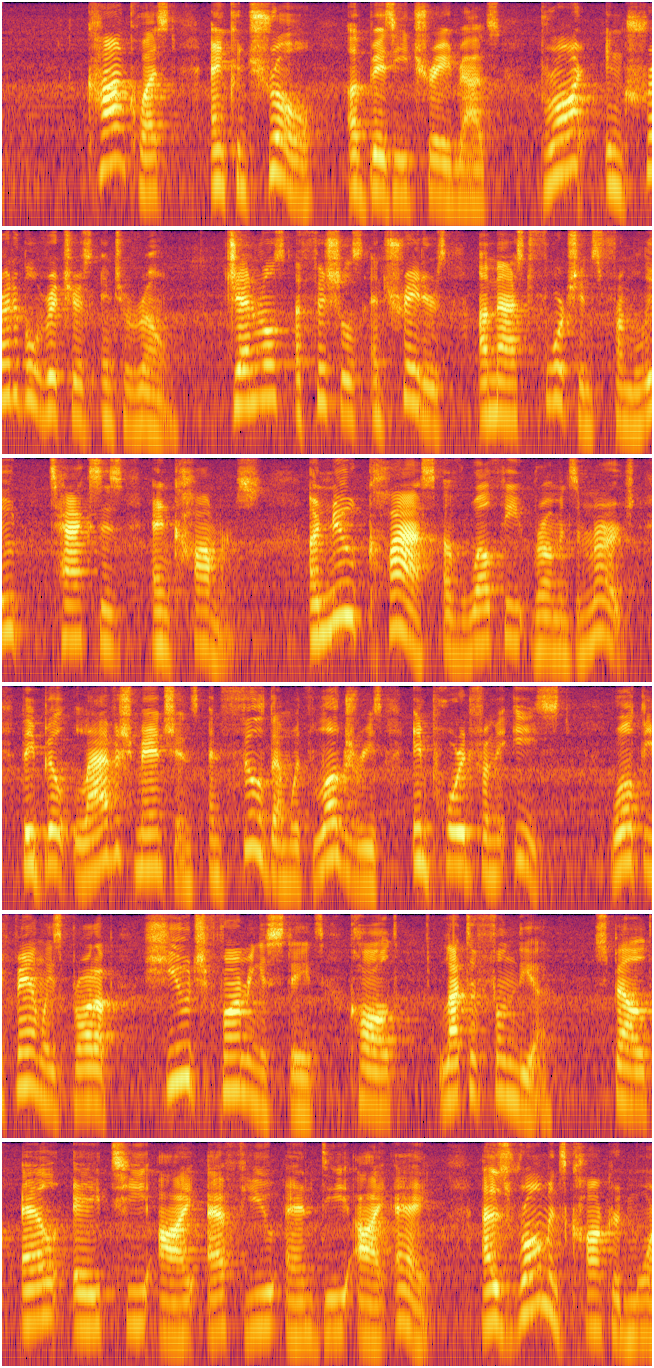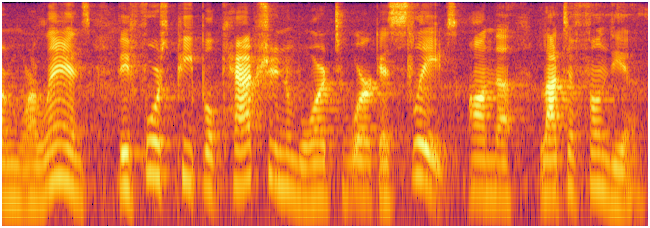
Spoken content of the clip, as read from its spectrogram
Conquest and control of busy trade routes brought incredible riches into Rome. Generals, officials, and traders amassed fortunes from loot, taxes, and commerce. A new class of wealthy Romans emerged. They built lavish mansions and filled them with luxuries imported from the east. Wealthy families brought up huge farming estates called latifundia, spelled L A T I F U N D I A. As Romans conquered more and more lands, they forced people captured in war to work as slaves on the latifundia.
